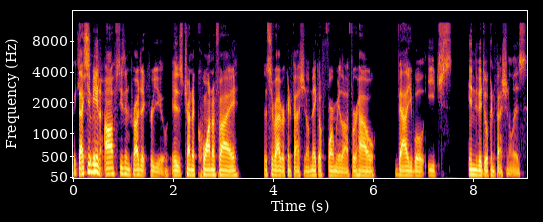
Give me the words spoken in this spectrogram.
Like That can be an off-season project for you is trying to quantify the survivor confessional, make a formula for how valuable each individual confessional is.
